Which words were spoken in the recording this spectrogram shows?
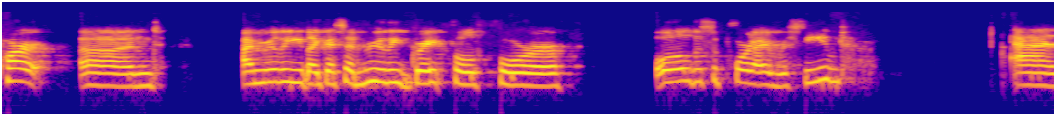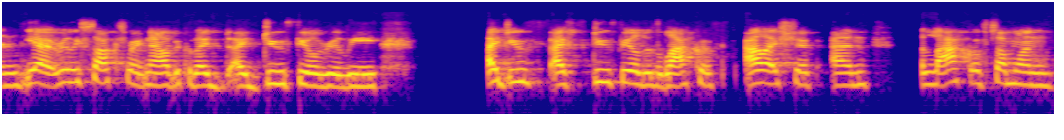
part, and I'm really, like I said, really grateful for all the support I received. And yeah, it really sucks right now because I I do feel really, I do I do feel there's a lack of allyship and a lack of someone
